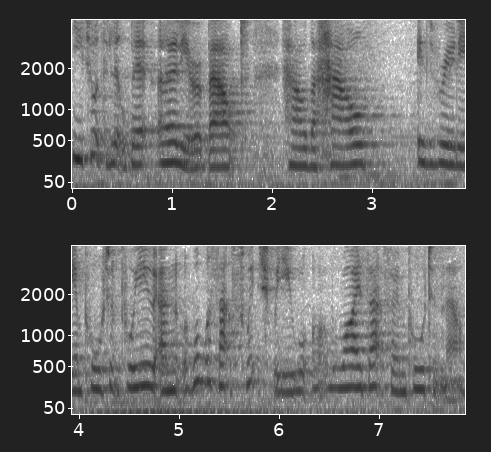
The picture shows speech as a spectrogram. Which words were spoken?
You talked a little bit earlier about how the how is really important for you? And what was that switch for you? Why is that so important now?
